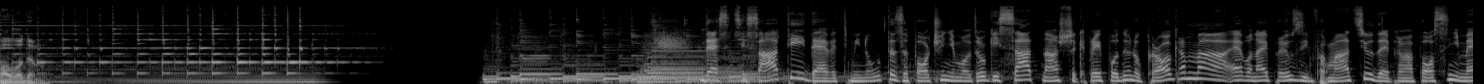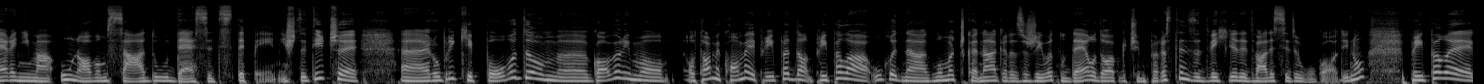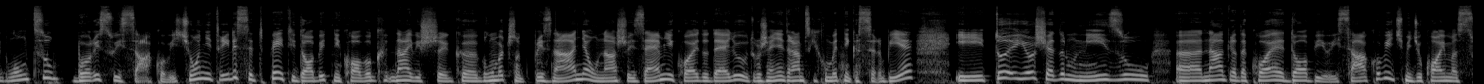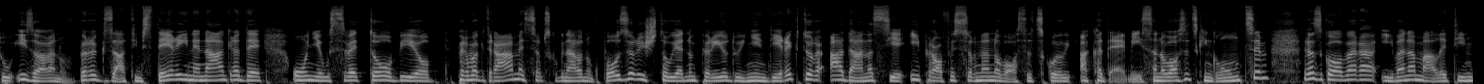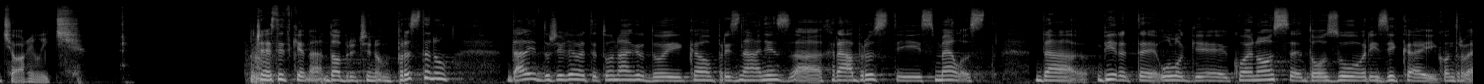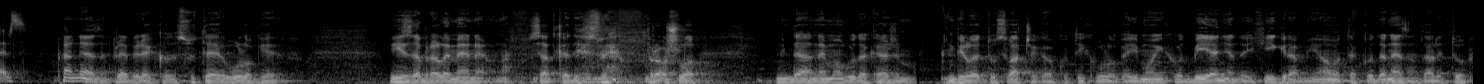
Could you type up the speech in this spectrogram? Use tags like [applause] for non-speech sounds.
povodom. 10 je sati i 9 minuta. Započinjemo drugi sat našeg prepodnevnog programa. Evo najpre uz informaciju da je prema poslednjim merenjima u Novom Sadu 10 stepeni. Što tiče e, rubrike Povodom, e, govorimo o tome kome je pripada, pripala ugledna glumačka nagrada za životno delo Dobročin prsten za 2022. godinu. Pripala je glumcu Borisu Isakoviću. On je 35. dobitnik ovog najvišeg glumačnog priznanja u našoj zemlji koje dodeljuju Udruženje dramskih umetnika Srbije i to je još jedan u nizu uh, nagrada koje je dobio Isaković, među kojima su i Zoranov Brg, zatim Sterijine nagrade. On je u sve to bio prvak drame Srpskog narodnog pozorišta, u jednom periodu i njen direktor, a danas je i profesor na Novosadskoj akademiji. Sa novosadskim glumcem razgovara Ivana Maletin Ćorilić. Čestitke na Dobričinom prstenu. Da li doživljavate tu nagradu i kao priznanje za hrabrost i smelost da birate uloge koje nose dozu rizika i kontroverze? Pa ne znam, pre bih rekao da su te uloge izabrale mene, ono, sad kad je sve [laughs] prošlo, da, ne mogu da kažem, bilo je tu svačega oko tih uloga i mojih odbijanja da ih igram i ovo, tako da ne znam da li tu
